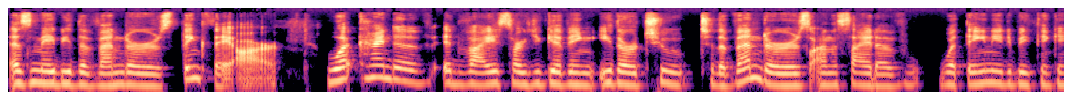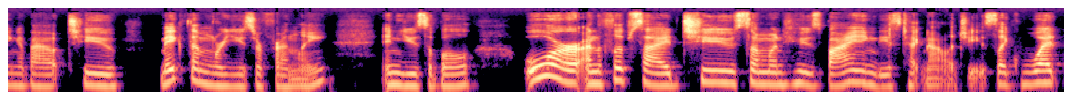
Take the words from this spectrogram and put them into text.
as maybe the vendors think they are. What kind of advice are you giving either to to the vendors on the side of what they need to be thinking about to make them more user friendly and usable, or on the flip side to someone who's buying these technologies like what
